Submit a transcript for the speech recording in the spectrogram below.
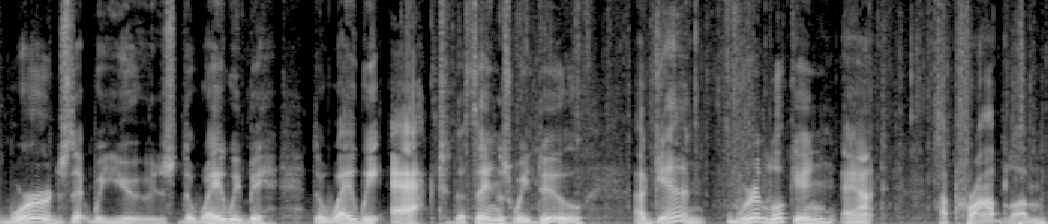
words that we use, the way we be, the way we act, the things we do, again, we're looking at a problem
